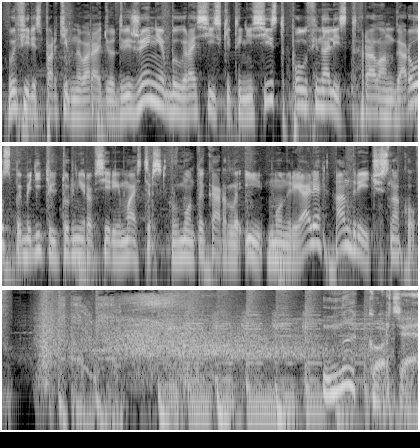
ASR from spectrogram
В эфире спортивного радиодвижения был российский теннисист, полуфиналист Ролан Гарос, победитель турнира в серии «Мастерс» в Монте-Карло и Монреале Андрей Чесноков. На корте.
